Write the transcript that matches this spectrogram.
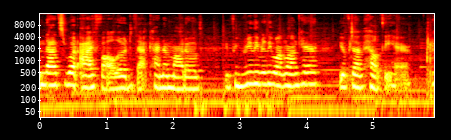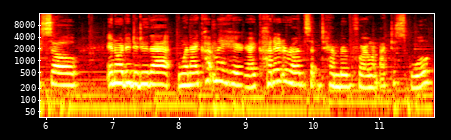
And that's what I followed, that kind of motto of if you really, really want long hair, you have to have healthy hair. So in order to do that, when I cut my hair, I cut it around September before I went back to school.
